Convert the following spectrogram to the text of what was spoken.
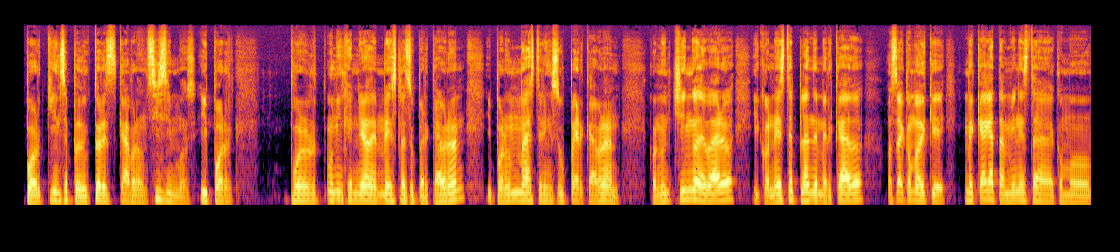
por 15 productores cabroncísimos y por, por un ingeniero de mezcla súper cabrón y por un mastering súper cabrón, con un chingo de varo y con este plan de mercado. O sea, como de que me caga también esta como,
